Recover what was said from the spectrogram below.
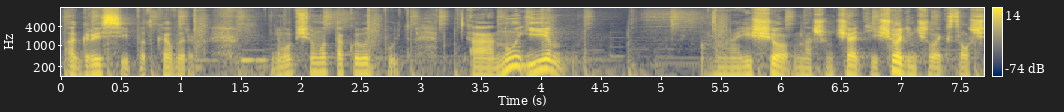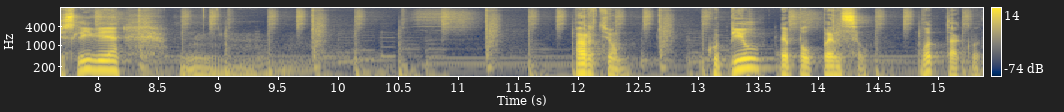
агрессии, подковырок. В общем, вот такой вот пульт. А, ну и еще в нашем чате еще один человек стал счастливее. Артем купил Apple Pencil. Вот так вот.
